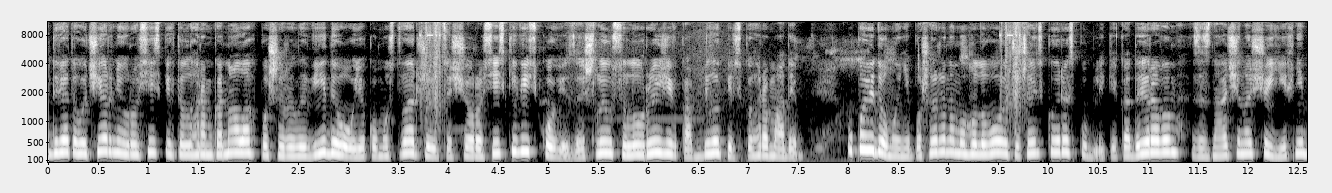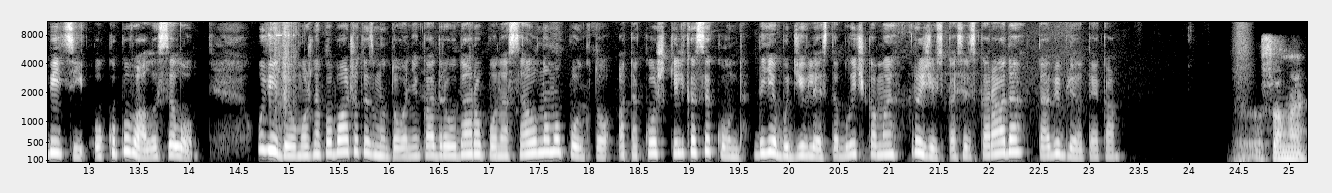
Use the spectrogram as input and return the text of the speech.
9 червня у російських телеграм-каналах поширили відео, у якому стверджується, що російські військові зайшли у село Рижівка Білопільської громади. У повідомленні, поширеному головою Чеченської республіки Кадировим, зазначено, що їхні бійці окупували село. У відео можна побачити змонтовані кадри удару по населеному пункту, а також кілька секунд, де є будівля із табличками Рижівська сільська рада та бібліотека. саме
